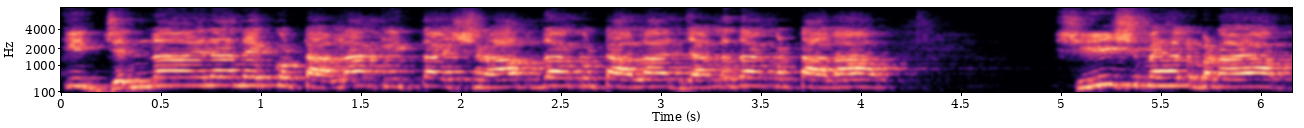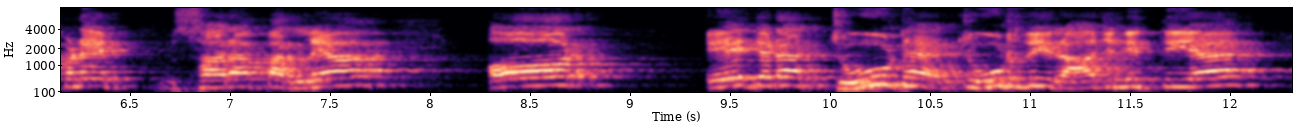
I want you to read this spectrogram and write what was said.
ਕਿ ਜਿੰਨਾ ਇਹਨਾਂ ਨੇ ਘੁਟਾਲਾ ਕੀਤਾ, ਸ਼ਰਾਬ ਦਾ ਘੁਟਾਲਾ, ਜਲ ਦਾ ਘੁਟਾਲਾ, ਸ਼ੀਸ਼ ਮਹਿਲ ਬਣਾਇਆ, ਆਪਣੇ ਸਾਰਾ ਭਰ ਲਿਆ। ਔਰ ਇਹ ਜਿਹੜਾ ਝੂਠ ਹੈ, ਝੂਠ ਦੀ ਰਾਜਨੀਤੀ ਹੈ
